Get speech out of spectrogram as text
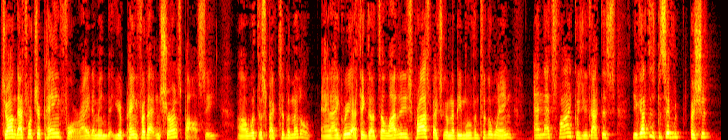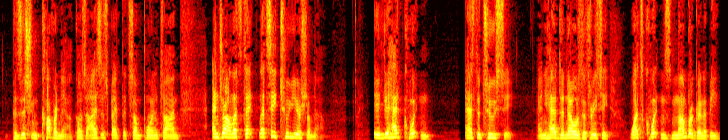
John, that's what you're paying for, right? I mean, you're paying for that insurance policy uh, with respect to the middle. And I agree. I think that a lot of these prospects are going to be moving to the wing, and that's fine because you got this you got this specific position covered now. Because I suspect at some point in time, and John, let's take let's say two years from now, if you had Quinton as the two C and you had Danault as the three C, what's Quinton's number going to be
